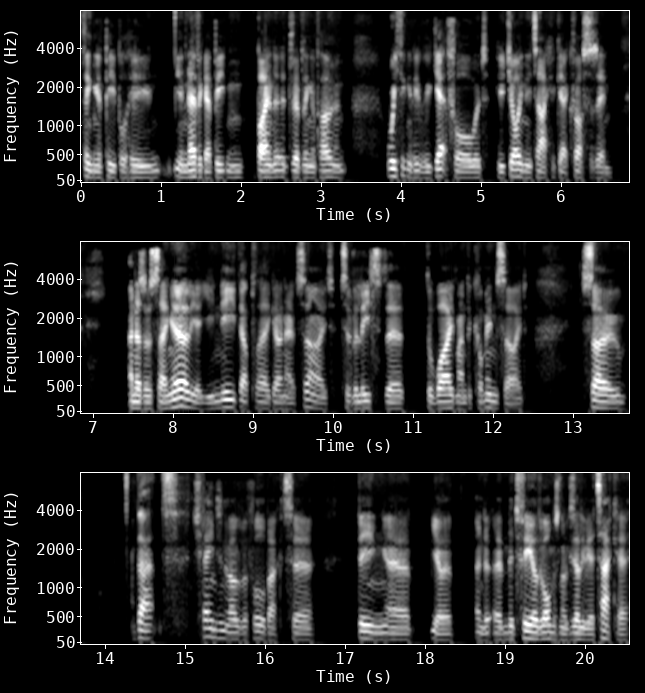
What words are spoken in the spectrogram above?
thinking of people who you never get beaten by a dribbling opponent. We think of people who get forward, who join the attack, who get crosses in. And as I was saying earlier, you need that player going outside to release the, the wide man to come inside. So that changing the role of a fullback to being uh, you know a, a midfielder, almost an auxiliary attacker,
